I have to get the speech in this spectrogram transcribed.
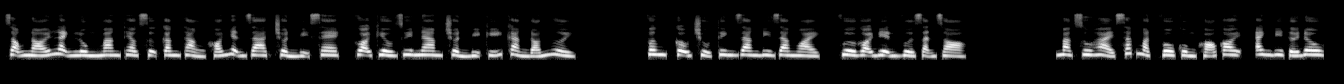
Giọng nói lạnh lùng mang theo sự căng thẳng khó nhận ra chuẩn bị xe, gọi Kiều Duy Nam chuẩn bị kỹ càng đón người. Vâng, cậu chủ tinh giang đi ra ngoài, vừa gọi điện vừa dặn dò. Mặc dù Hải sắc mặt vô cùng khó coi, anh đi tới đâu,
